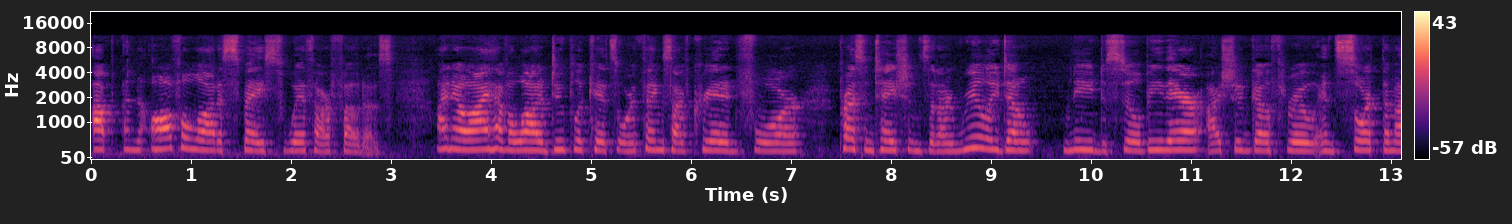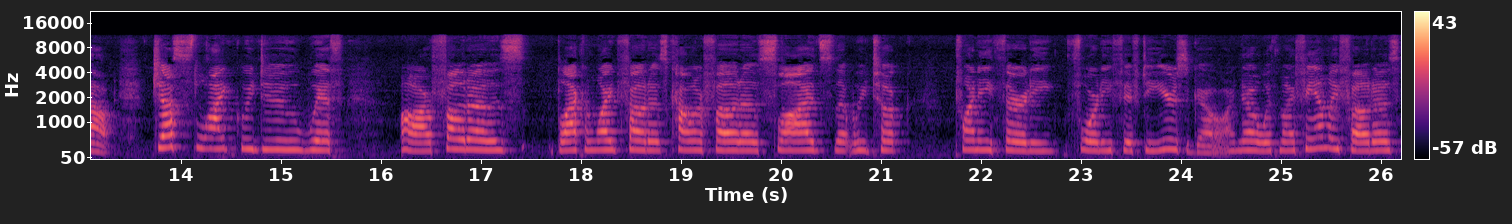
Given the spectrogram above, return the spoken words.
up an awful lot of space with our photos. I know I have a lot of duplicates or things I've created for presentations that I really don't need to still be there. I should go through and sort them out just like we do with our photos, black and white photos, color photos, slides that we took 20, 30, 40, 50 years ago. I know with my family photos,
